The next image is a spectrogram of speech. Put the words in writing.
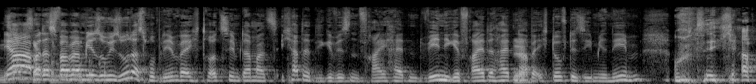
ja, aber das war bei mir sowieso das Problem, weil ich trotzdem damals, ich hatte die gewissen Freiheiten, wenige Freiheiten, ja. aber ich durfte sie mir nehmen und ich habe,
